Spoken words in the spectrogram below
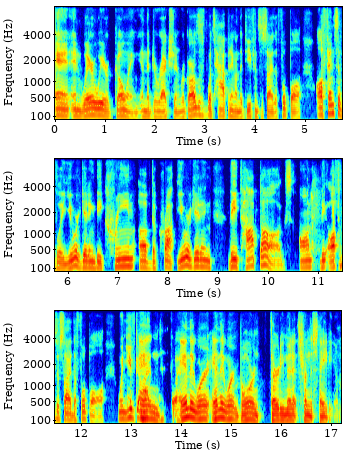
And and where we are going in the direction, regardless of what's happening on the defensive side of the football, offensively, you are getting the cream of the crop. You are getting the top dogs on the offensive side of the football when you've got and, and they weren't and they weren't born 30 minutes from the stadium.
